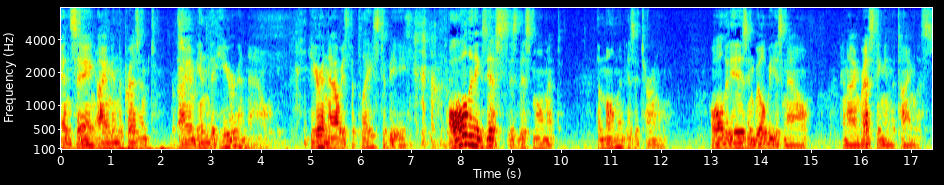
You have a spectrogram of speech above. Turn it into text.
and saying, "I am in the present. I am in the here and now. Here and now is the place to be. All that exists is this moment. The moment is eternal. All that is and will be is now, and I am resting in the timeless.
